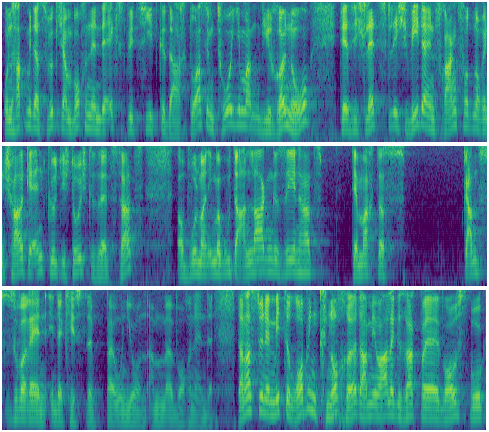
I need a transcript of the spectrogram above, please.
und habe mir das wirklich am Wochenende explizit gedacht. Du hast im Tor jemanden wie Renault, der sich letztlich weder in Frankfurt noch in Schalke endgültig durchgesetzt hat, obwohl man immer gute Anlagen gesehen hat. Der macht das ganz souverän in der Kiste bei Union am äh, Wochenende. Dann hast du in der Mitte Robin Knoche, da haben mir alle gesagt bei Wolfsburg,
